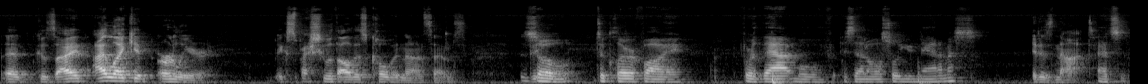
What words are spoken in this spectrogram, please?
Because I, I like it earlier, especially with all this COVID nonsense. So, to clarify, for that move, is that also unanimous? It is not. That's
